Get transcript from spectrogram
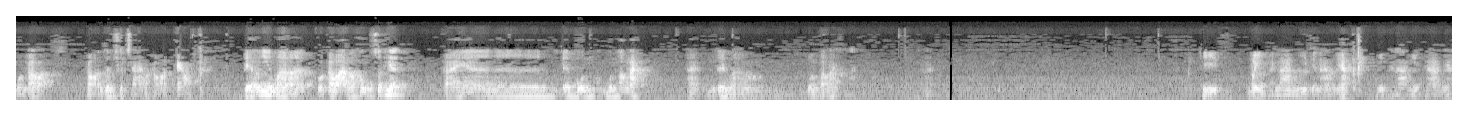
bốn góc các bạn giữ chuột trái và các bạn kéo nếu như mà của các bạn nó không xuất hiện cái ờ, tên bốn bốn góc này đấy, mũi tên mà bốn góc này. Đấy. thì mình phải làm như thế nào nhá? Mình phải làm như thế nào nhá?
